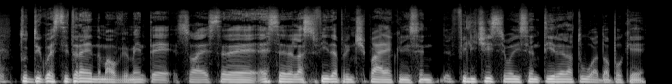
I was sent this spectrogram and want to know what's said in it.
tutti questi trend, ma ovviamente so essere, essere la sfida principale, quindi sen- felicissimo di sentire la tua dopo che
